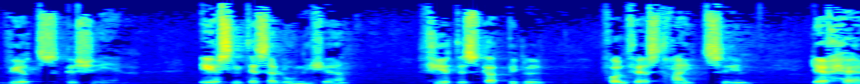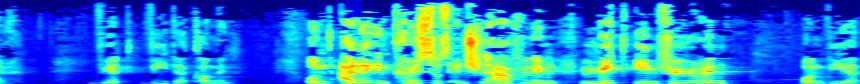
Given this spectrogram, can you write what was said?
wird's geschehen. 1. Thessalonicher, viertes Kapitel von Vers 13. Der Herr wird wiederkommen und alle in Christus Entschlafenen mit ihm führen. Und wir,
